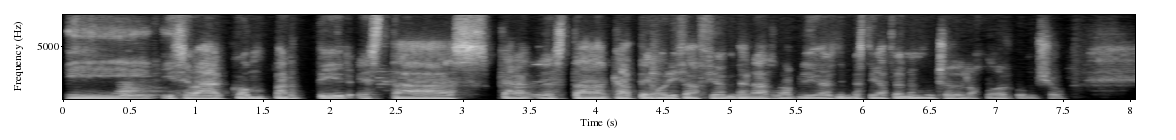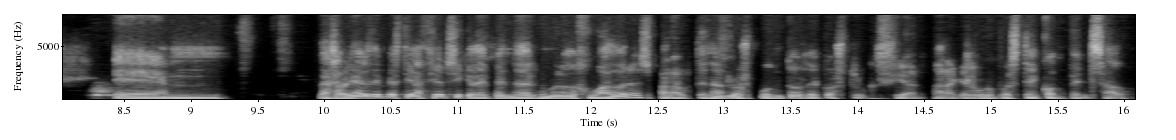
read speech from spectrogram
y, se va a compartir estas, esta categorización de las habilidades de investigación en muchos de los juegos Boom Show. Em, las habilidades de investigación sí que dependen del número de jugadores para obtener los puntos de construcción, para que el grupo esté compensado.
